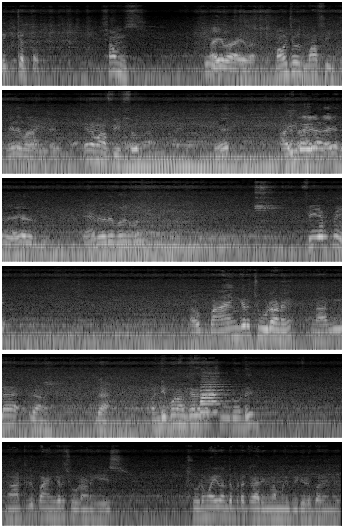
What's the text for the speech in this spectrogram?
دكتك شمس ايوه ايوه موجود ما في هنا ما في شيء هنا ما في شوف ايه ايوه ايوه ايوه ايوه ايوه في എപ്പി അപ്പോൾ ഭയങ്കര ചൂടാണ് നല്ല ഇതാണ് അല്ലേ വണ്ടി പോകുന്ന ആൾക്കാരൊക്കെ ചൂടുകൊണ്ട് നാട്ടിൽ ഭയങ്കര ചൂടാണ് കേസ് ചൂടുമായി ബന്ധപ്പെട്ട കാര്യങ്ങൾ നമ്മൾ ഈ വീഡിയോയിൽ പറയുന്നത്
